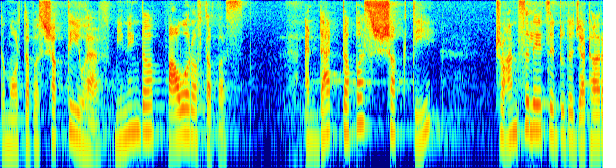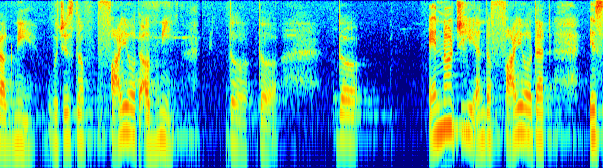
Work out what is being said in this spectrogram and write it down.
the more tapas shakti you have, meaning the power of tapas. And that tapas shakti translates into the jathar agni, which is the fire, the agni, the, the, the energy and the fire that is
